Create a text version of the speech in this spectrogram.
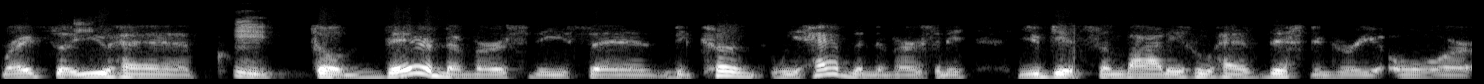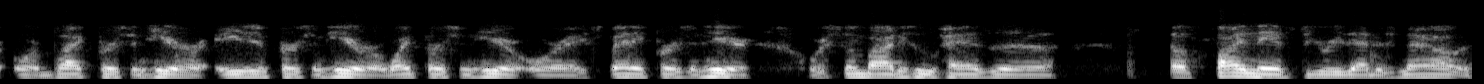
right? So you have, mm. so their diversity says because we have the diversity, you get somebody who has this degree, or or black person here, or Asian person here, or white person here, or a Hispanic person here, or somebody who has a a finance degree that is now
